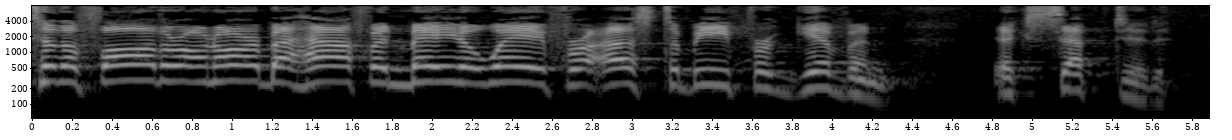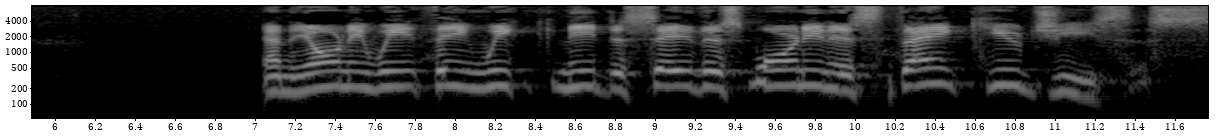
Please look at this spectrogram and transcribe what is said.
to the Father on our behalf and made a way for us to be forgiven, accepted. And the only thing we need to say this morning is thank you, Jesus,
